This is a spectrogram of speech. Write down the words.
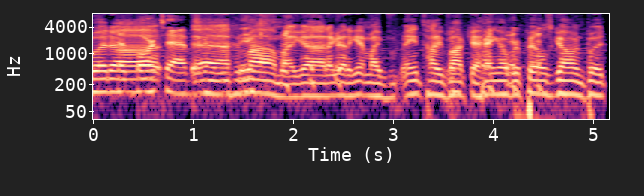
But That uh, bar tab's gonna be big. oh my god, I got to get my anti-vodka hangover pills going. But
